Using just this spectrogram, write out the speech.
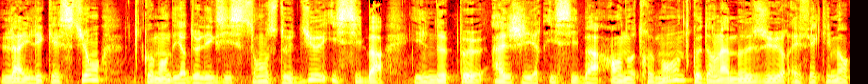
Là, il est question comment dire, de l'existence de Dieu ici-bas. Il ne peut agir ici-bas en notre monde que dans la mesure, effectivement,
